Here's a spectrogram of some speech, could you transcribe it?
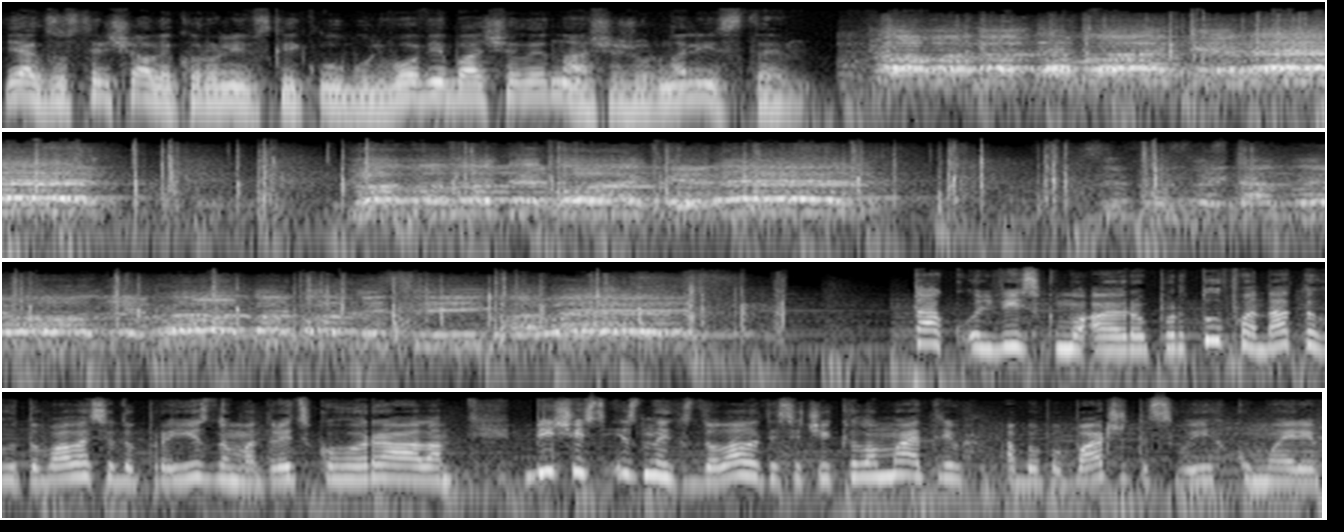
Як зустрічали королівський клуб у Львові, бачили наші журналісти. Так, у львівському аеропорту фанати готувалися до приїзду мадридського реала. Більшість із них здолали тисячі кілометрів, аби побачити своїх кумирів.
